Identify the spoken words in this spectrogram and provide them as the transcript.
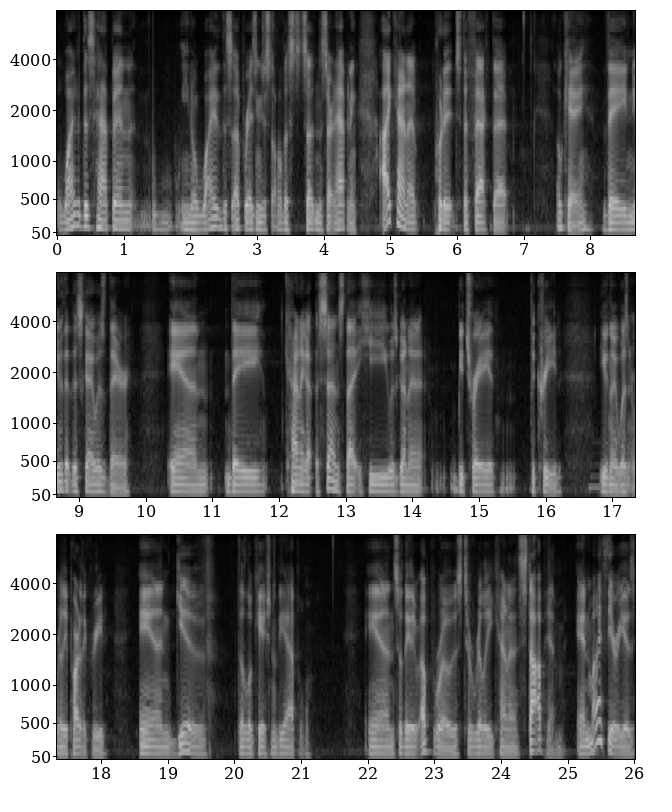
why did this happen? You know, why did this uprising just all of a sudden start happening? I kind of put it to the fact that, okay, they knew that this guy was there and they kind of got the sense that he was going to betray the Creed, even though he wasn't really part of the Creed, and give the location of the apple. And so they uprose to really kind of stop him. And my theory is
